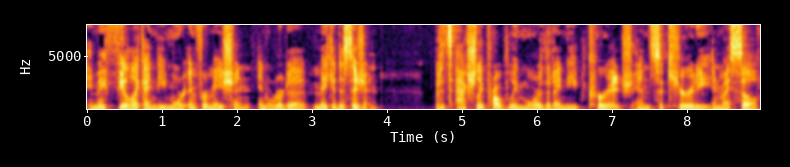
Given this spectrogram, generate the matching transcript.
it may feel like I need more information in order to make a decision, but it's actually probably more that I need courage and security in myself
